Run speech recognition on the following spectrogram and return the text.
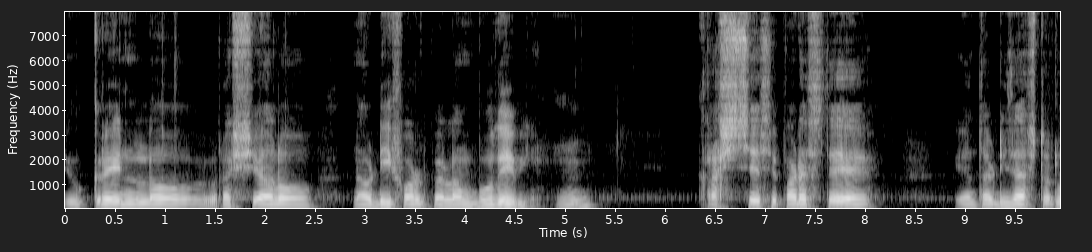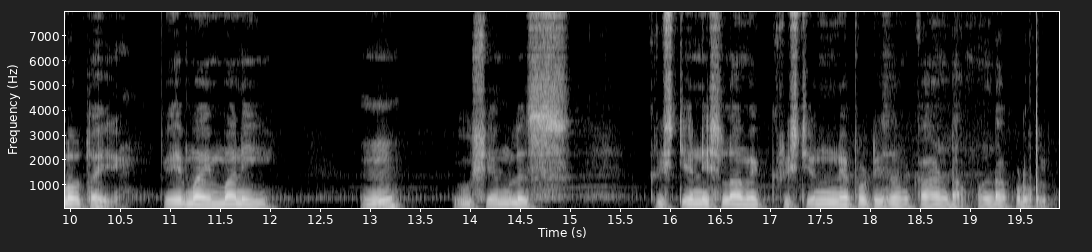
యుక్రెయిన్లో రష్యాలో నా డిఫాల్ట్ పెళ్ళం భూదేవి. క్రష్ చేసి పడేస్తే ఎంత డిజాస్టర్లు అవుతాయి. Pay my money. You shameless Christian Islamic Christian nepotism కాండ ఉండా కొడుకులు.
